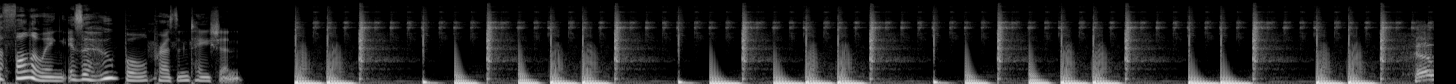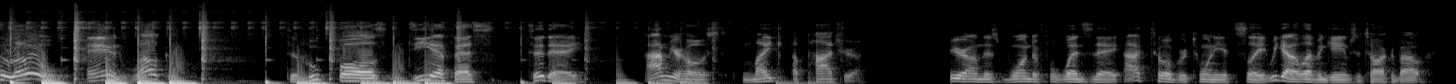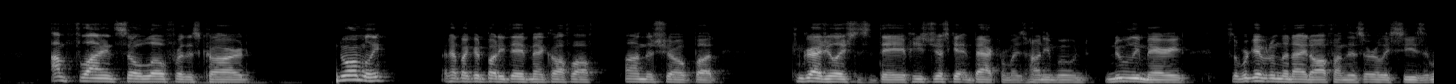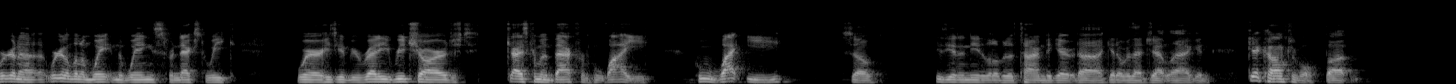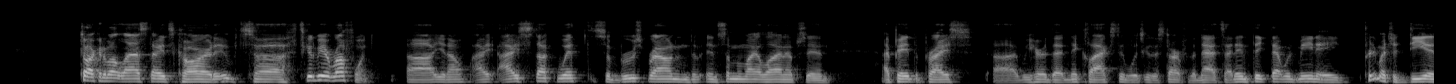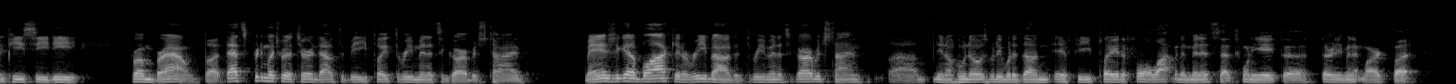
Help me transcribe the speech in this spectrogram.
The following is a Hoop Ball presentation. Hello and welcome to Hoop Balls DFS today. I'm your host, Mike Apatra. Here on this wonderful Wednesday, October 20th slate. We got 11 games to talk about. I'm flying so low for this card. Normally, I'd have my good buddy Dave Mankoff off on the show, but congratulations to Dave. He's just getting back from his honeymoon, newly married. So we're giving him the night off on this early season. We're gonna we're gonna let him wait in the wings for next week, where he's gonna be ready, recharged. Guy's coming back from Hawaii, Hawaii. So he's gonna need a little bit of time to get uh, get over that jet lag and get comfortable. But talking about last night's card, it's uh, it's gonna be a rough one. Uh, you know, I I stuck with some Bruce Brown in, in some of my lineups, and I paid the price. Uh, we heard that Nick Claxton was going to start for the Nets. I didn't think that would mean a pretty much a DNP CD from Brown, but that's pretty much what it turned out to be. He played three minutes in garbage time, managed to get a block and a rebound in three minutes of garbage time. Um, you know, who knows what he would have done if he played a full allotment of minutes at 28 to 30 minute mark, but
